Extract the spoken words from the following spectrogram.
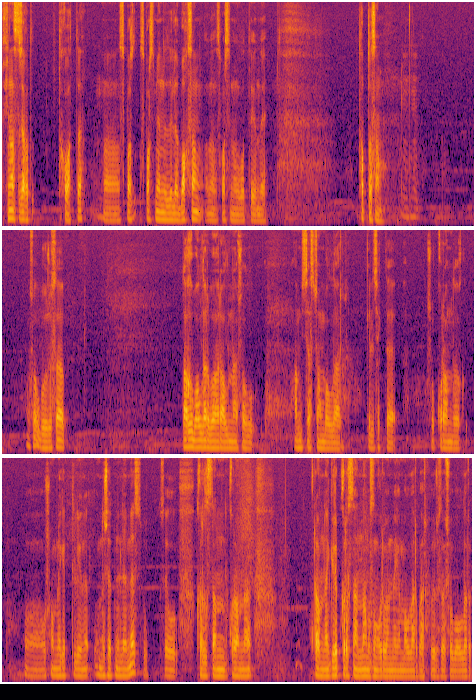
финанстык жагы такалат да. Спор- спортсменди деле баксаң анан спортсмен болот дегендей таптасаң. Ошол буюрса дагы балдар бар алдына ошол амбициясы чоң балдар келечекте ушул курамдык э, ош мамлекеттик университетин эле эмес бул ошол кыргызстандын курамына курамына кирип кыргызстандын намысын коргойм деген балдар бар. Буюрса ошол балдар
